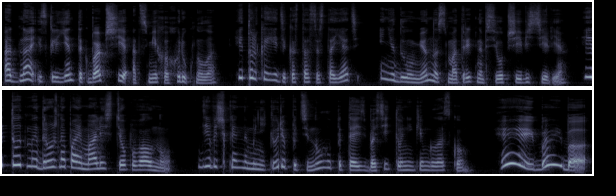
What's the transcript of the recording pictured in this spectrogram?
Одна из клиенток вообще от смеха хрюкнула. И только Эдик остался стоять и недоуменно смотреть на всеобщее веселье. И тут мы дружно поймали Степу волну. Девочка на маникюре потянула, пытаясь басить тоненьким голоском. «Эй, бейба,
